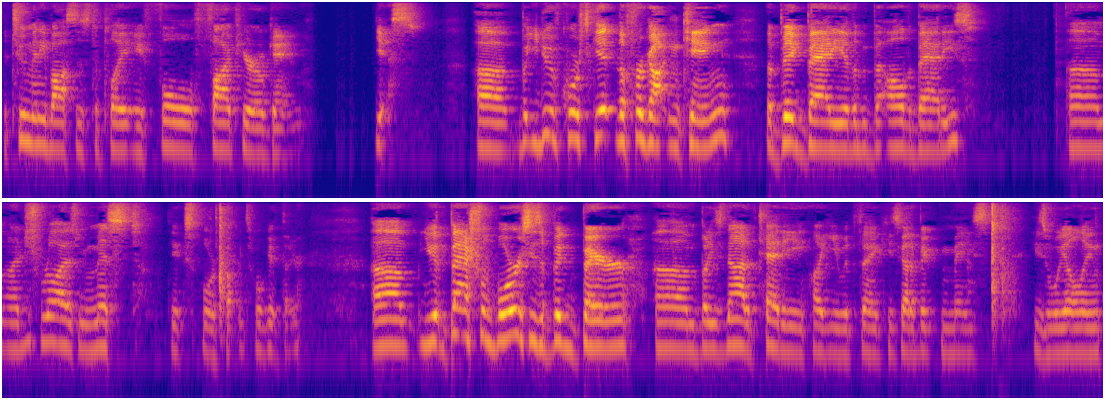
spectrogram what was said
the two mini bosses to play a full five hero game. Yes. Uh, but you do, of course, get the Forgotten King, the big baddie of the, all the baddies. Um, I just realized we missed the Explore cards. We'll get there. Um, you get Bashful Boris. He's a big bear, um, but he's not a teddy like you would think. He's got a big mace he's wielding.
